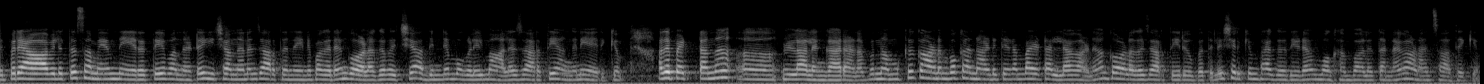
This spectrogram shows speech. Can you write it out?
ഇപ്പോൾ രാവിലത്തെ സമയം നേരത്തെ വന്നിട്ട് ഈ ചന്ദനം ചാർത്തുന്നതിന് പകരം ഗോളക വെച്ച് അതിന്റെ മുകളിൽ മാല ചാർത്തി അങ്ങനെയായിരിക്കും. അത് പെട്ടെന്ന് ഉള്ള അലങ്കാരമാണ്. അപ്പം നമുക്ക് കാണുമ്പോൾ കണ്ണാടി തിടമ്പായിട്ടല്ല കാണുക. ഗോളക ചാർത്തിയ രൂപത്തിൽ ശരിക്കും ഭഗവതിയുടെ മുഖം പോലെ തന്നെ കാണാൻ സാധിക്കും.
